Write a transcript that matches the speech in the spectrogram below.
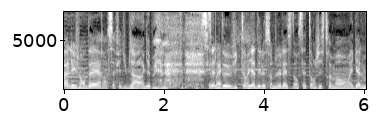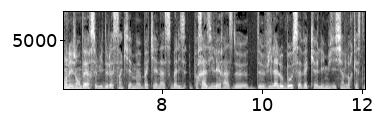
Voix légendaire, ça fait du bien, hein, Gabrielle. Celle de Victoria de Los Angeles dans cet enregistrement également légendaire, celui de la cinquième Baquianas Brasileiras de, de Villa Lobos avec les musiciens de l'Orchestre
